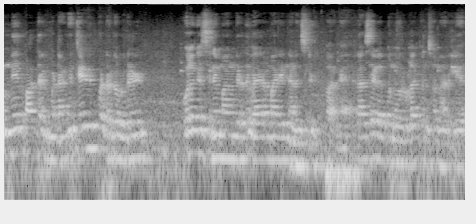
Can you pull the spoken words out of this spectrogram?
உண்மையை பார்த்துருக்க மாட்டாங்க கேள்விப்பட்டிருக்கவர்கள் உலக சினிமாங்கிறது வேற மாதிரி நினைச்சுக்கிட்டு இருப்பாங்க. ரசிகலப்பன் ஒரு விளக்கம் சொன்னார் இல்லையா?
